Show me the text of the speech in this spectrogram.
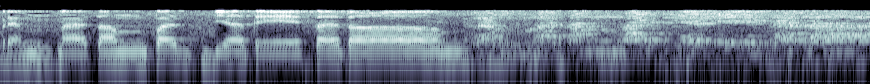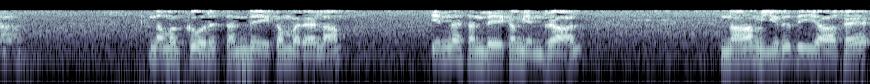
ब्रह्म सम्पद्यते तदा நமக்கு ஒரு சந்தேகம் வரலாம். என்ன சந்தேகம் என்றால் நாம் இறுதியாக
